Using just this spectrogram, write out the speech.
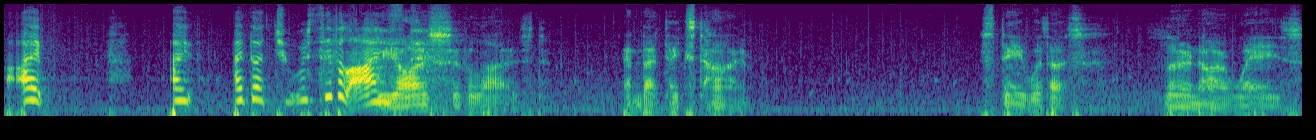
I. I. I thought you were civilized. We are civilized, and that takes time. Stay with us. Learn our ways.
